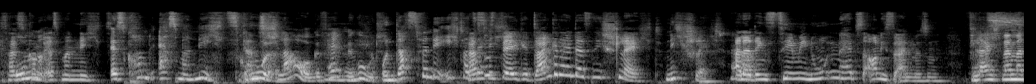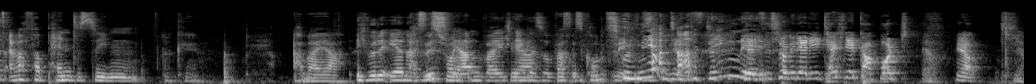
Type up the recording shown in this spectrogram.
Das heißt, es Um- kommt erstmal nichts. Es kommt erstmal nichts, Ganz Ruhe. schlau, gefällt mir gut. Und das finde ich Das tatsächlich ist der Gedanke dahinter ist nicht schlecht. nicht schlecht. Allerdings 10 Minuten hätte es auch nicht sein müssen. Vielleicht, wenn man es einfach verpennt, deswegen. Okay. Aber ja. Ich würde eher nervös ist schon- werden, weil ich ja, denke so, was kommt funktioniert nicht. das Ding Jetzt nicht? ist schon wieder die Technik kaputt. Ja. Ja. Ja.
